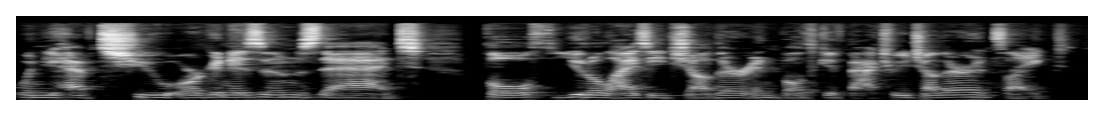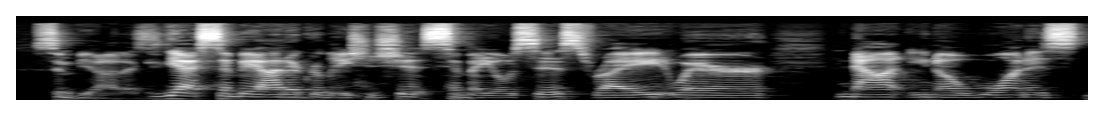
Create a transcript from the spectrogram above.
when you have two organisms that both utilize each other and both give back to each other. It's like Symbiotic. yeah, symbiotic relationship, symbiosis, right? Where not you know one is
